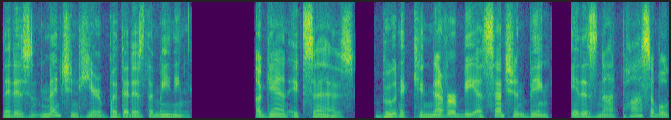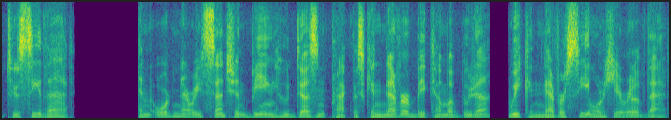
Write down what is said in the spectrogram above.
that isn't mentioned here but that is the meaning. Again it says, Buddha can never be a sentient being, it is not possible to see that. An ordinary sentient being who doesn't practice can never become a Buddha, we can never see or hear of that.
